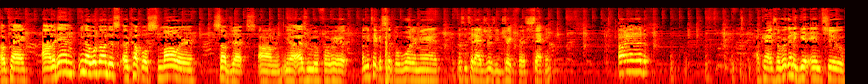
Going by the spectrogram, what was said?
Okay, um, and then you know we'll go into a couple smaller subjects. Um, you know, as we move forward here. Let me take a sip of water, man. Listen to that Drizzy Drake for a second. Uh, okay, so we're gonna get into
